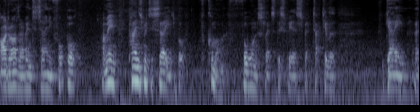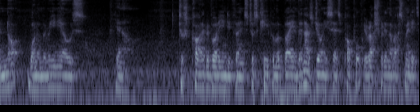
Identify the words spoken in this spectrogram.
I'd rather have entertaining football. I mean, it pains me to say it, but f- come on, for once, let's this be a spectacular game and not one of Mourinho's, you know, just pile everybody in defence, just keep them at bay, and then, as Johnny says, pop up with Rashford in the last minute.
